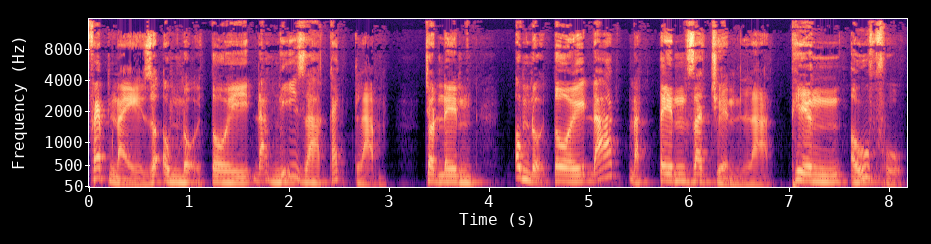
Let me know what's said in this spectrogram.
Phép này do ông nội tôi đã nghĩ ra cách làm, cho nên ông nội tôi đã đặt tên gia truyền là Thiêng Ấu Phủ.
